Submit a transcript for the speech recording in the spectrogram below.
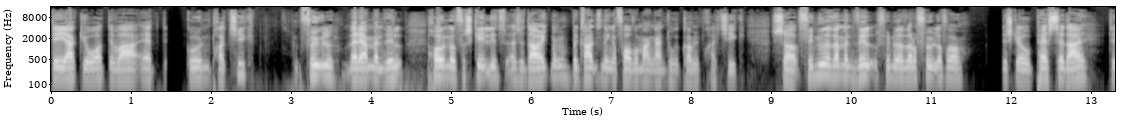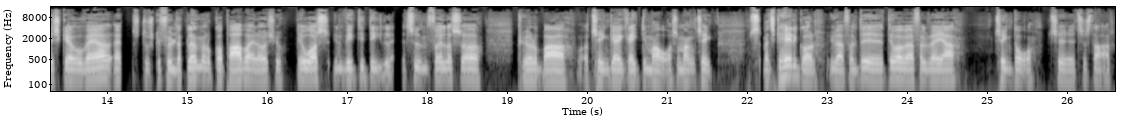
det jeg gjorde, det var at gå en praktik, føl, hvad det er, man vil. Prøv noget forskelligt. Altså, der er jo ikke nogen begrænsninger for, hvor mange gange du kan komme i praktik. Så find ud af, hvad man vil. Find ud af, hvad du føler for. Det skal jo passe til dig. Det skal jo være, at du skal føle dig glad, når du går på arbejde også jo. Det er jo også en vigtig del af tiden, for ellers så kører du bare og tænker ikke rigtig meget over så mange ting. Så man skal have det godt, i hvert fald. Det, det var i hvert fald, hvad jeg tænkte over til, til start.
